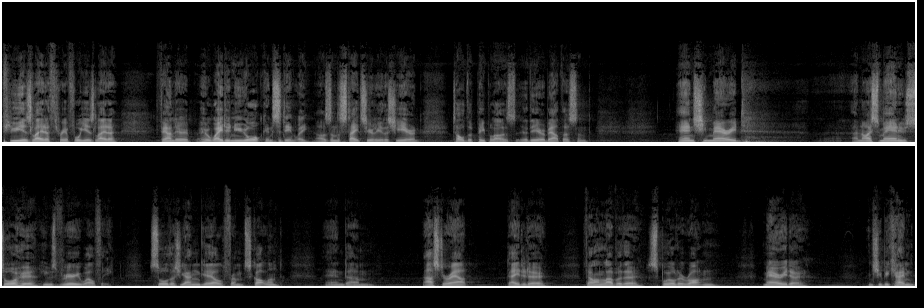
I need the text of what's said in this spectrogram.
a few years later, three or four years later, found her, her way to New York, incidentally. I was in the States earlier this year and told the people I was there about this. And, and she married a nice man who saw her. He was very wealthy. Saw this young girl from Scotland and um, asked her out. dated her, fell in love with her, spoiled her rotten, married her, and she became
